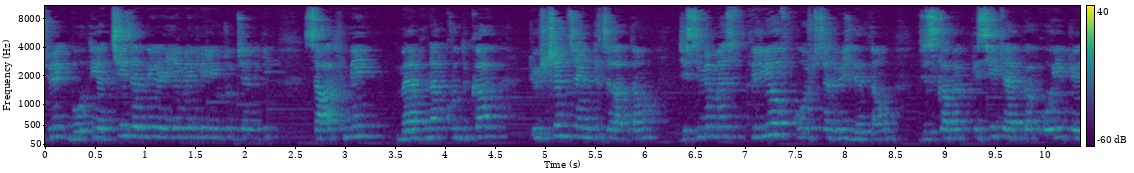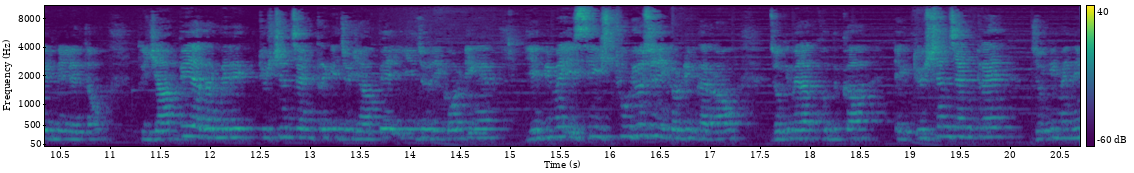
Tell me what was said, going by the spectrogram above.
जो एक बहुत ही अच्छी जर्नी रही है मेरे लिए यूट्यूब चैनल की। साथ में मैं अपना खुद का ट्यूशन सेंटर चलाता हूँ, जिसमें मैं फ्री ऑफ़ कॉस्ट सर्विस देता हूँ, जिसका मैं किसी टाइप का कोई पेड नहीं लेता हूँ। तो यहाँ पे अगर मेरे ट्यूशन सेंटर के जो यहाँ पे ये जो रिकॉर्डिंग है, ये भी मैं इसी स्टूडियो से रिकॉर्डिंग कर रहा हूँ, जो कि मेरा खुद का एक ट्यूशन सेंटर है, जो कि मैंने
